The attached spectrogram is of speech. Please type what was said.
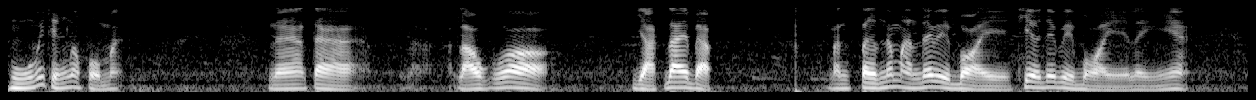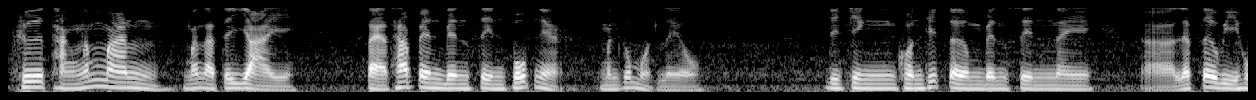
หูไม่ถึงหรอกผมอะนะแต่เราก็อยากได้แบบมันเติมน้ำมันได้บ่อยๆ เที่ยวได้บ่อยๆ อะไรเงี้ย คือถังน้ำมันมันอาจจะใหญ่ แต่ถ้าเป็นเบนซินปุ๊บเนี่ย มันก็หมดเร็ว จริงๆ คนที่เติมเบนซินใน แรปเตอร์ V6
